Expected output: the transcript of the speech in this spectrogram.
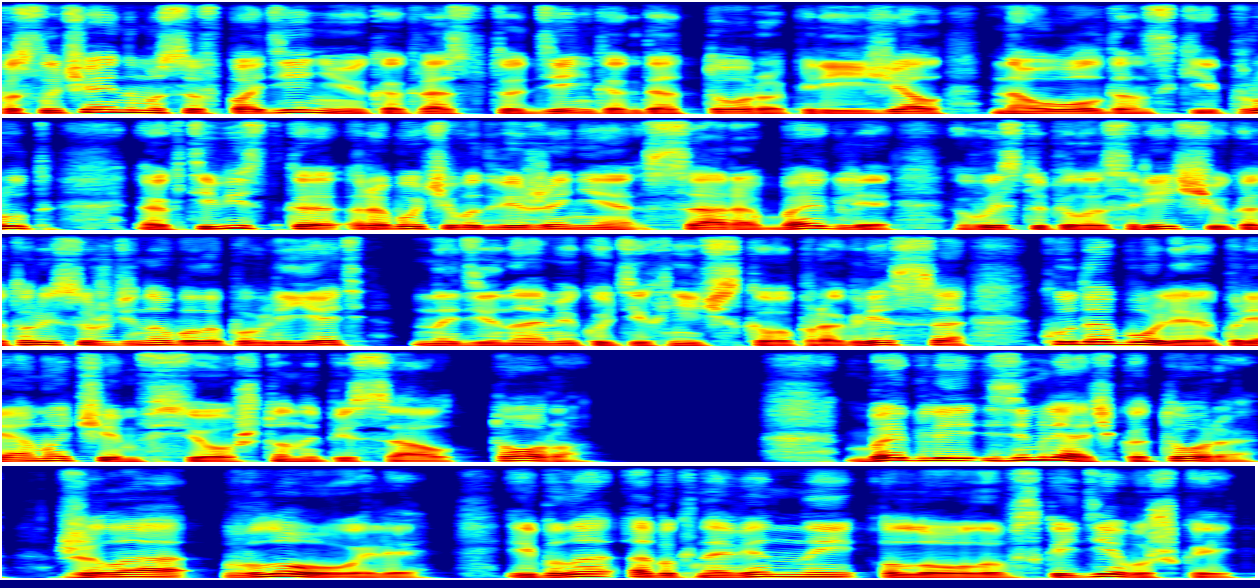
по случайному совпадению, как раз в тот день, когда Торо переезжал на Уолдонский пруд, активистка рабочего движения Сара Бегли выступила с речью, которой суждено было повлиять на динамику технического прогресса куда более прямо, чем все, что написал Торо. Бегли — землячка Тора, жила в Лоуэле и была обыкновенной лоуловской девушкой,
